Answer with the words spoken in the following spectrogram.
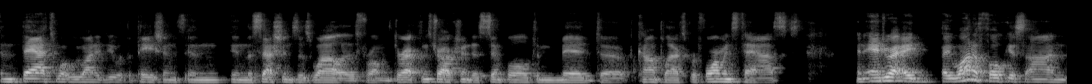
And that's what we want to do with the patients in, in the sessions as well, is from direct instruction to simple to mid to complex performance tasks. And Andrew, I, I want to focus on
